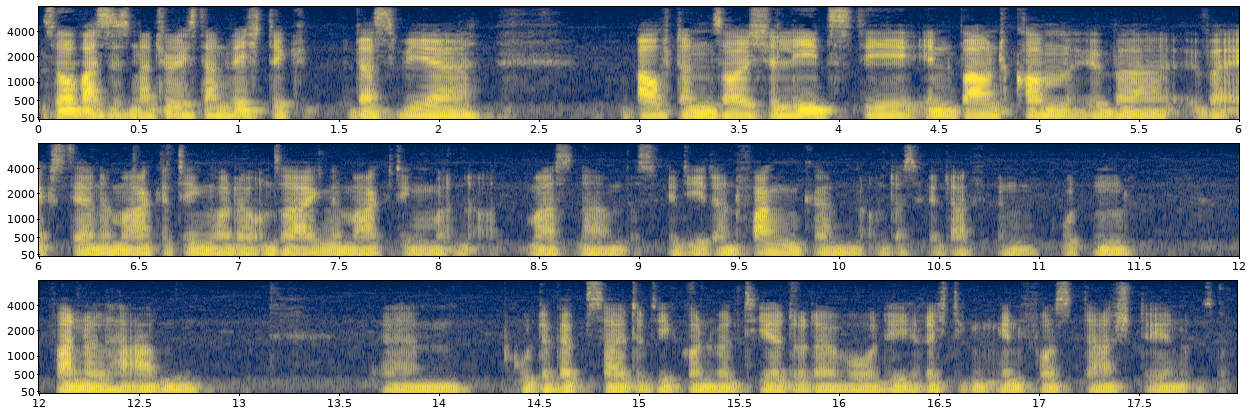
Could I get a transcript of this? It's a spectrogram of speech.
so was ist natürlich dann wichtig, dass wir auch dann solche Leads, die inbound kommen über, über externe Marketing oder unsere eigene Marketingmaßnahmen, dass wir die dann fangen können und dass wir dafür einen guten Funnel haben, ähm, gute Webseite, die konvertiert oder wo die richtigen Infos dastehen und so.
